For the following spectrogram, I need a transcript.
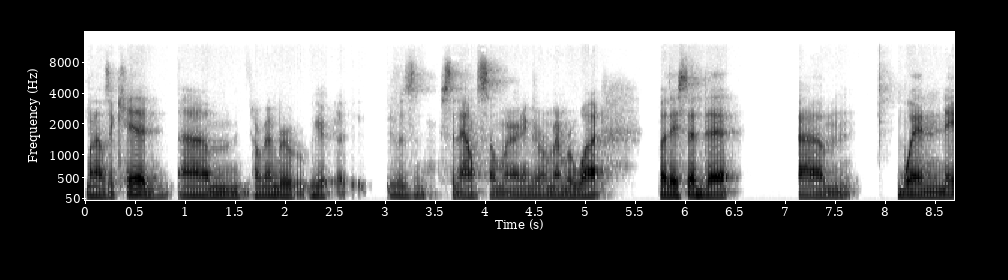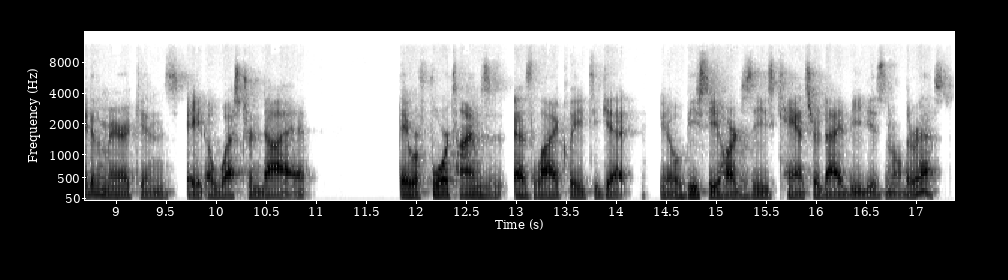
when I was a kid, um, I remember we were, it was just announced somewhere, I don't even remember what, but they said that um, when Native Americans ate a Western diet, they were four times as likely to get, you know, obesity, heart disease, cancer, diabetes, and all the rest.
